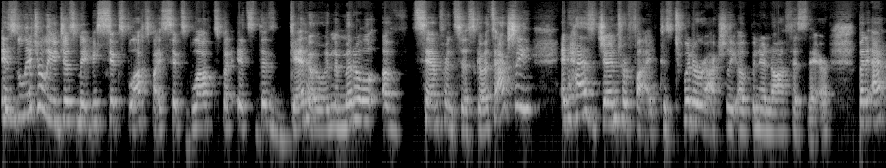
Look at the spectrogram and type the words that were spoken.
it's literally just maybe six blocks by six blocks, but it's this ghetto in the middle of San Francisco. It's actually, it has gentrified because Twitter actually opened an office there. But at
